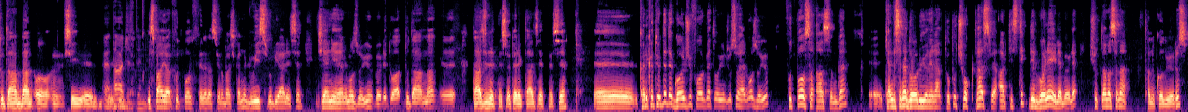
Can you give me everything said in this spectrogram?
Dudağından o e, şey e, evet, taciz İspanya Futbol Federasyonu Başkanı Luis Rubiales'in Jenny Hermoso'yu böyle dudağından e, taciz etmesi, öperek taciz etmesi. E, karikatürde de golcü forvet oyuncusu Hermoso'yu futbol sahasında e, kendisine doğru yönelen topu çok klas ve artistik bir voleyle böyle şutlamasına tanık oluyoruz.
